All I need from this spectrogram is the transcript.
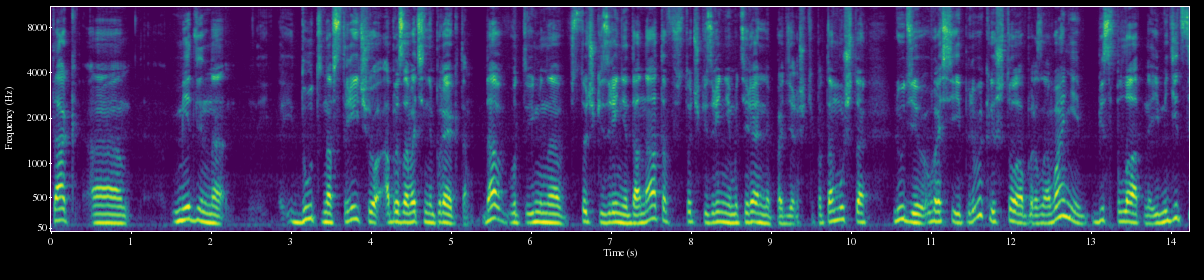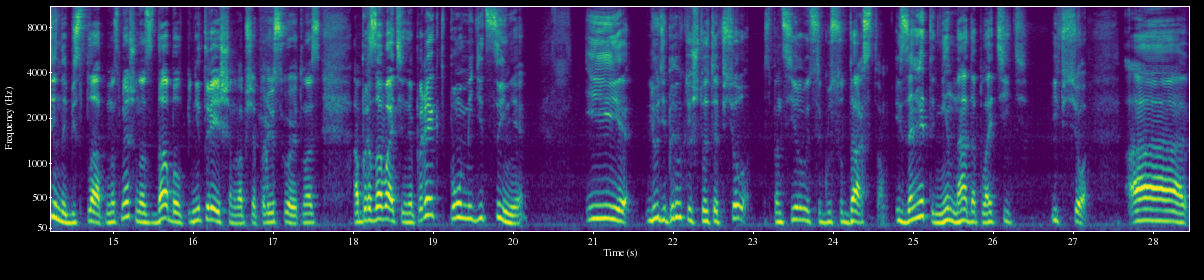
так а, медленно идут навстречу образовательным проектам. Да, вот именно с точки зрения донатов, с точки зрения материальной поддержки. Потому что люди в России привыкли, что образование бесплатно, и медицина бесплатна. Ну, понимаешь, у нас double penetration вообще происходит. У нас образовательный проект по медицине. И люди привыкли, что это все спонсируется государством. И за это не надо платить. И все. А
